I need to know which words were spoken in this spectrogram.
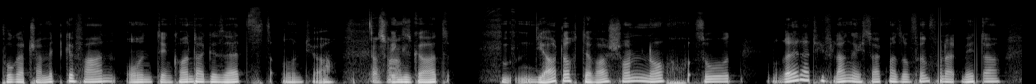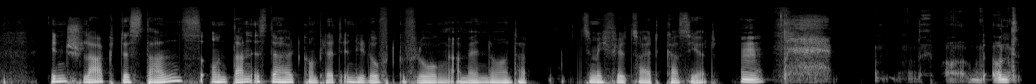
Pogacar mitgefahren und den Konter gesetzt und ja, das war's. ja doch, der war schon noch so relativ lange, ich sag mal so 500 Meter in Schlagdistanz und dann ist er halt komplett in die Luft geflogen am Ende und hat ziemlich viel Zeit kassiert. Mhm und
